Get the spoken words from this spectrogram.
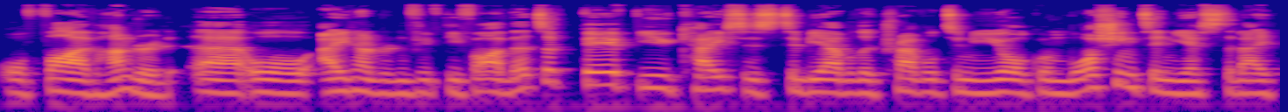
or 500 uh, or 855, that's a fair few cases to be able to travel to New York when Washington yesterday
